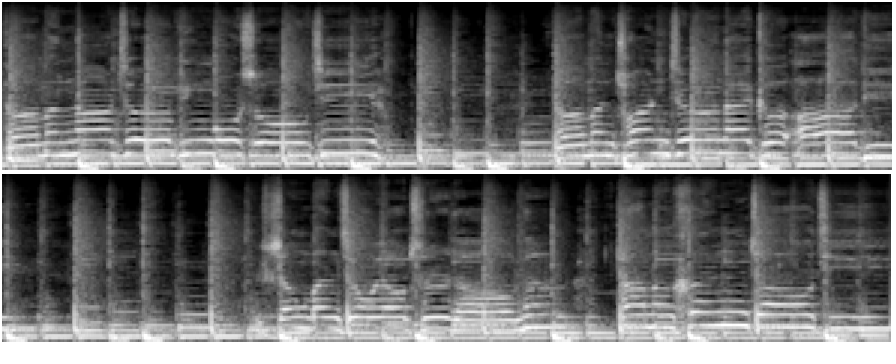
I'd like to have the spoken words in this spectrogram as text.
他们拿着苹果手机，穿着耐克阿迪，上班就要迟到了。他们很着急，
